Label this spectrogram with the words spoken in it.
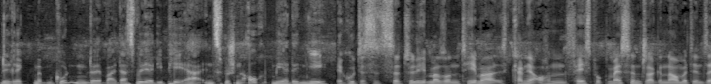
direkt mit dem Kunden, weil das will ja die PR inzwischen auch mehr denn je. Ja gut, das ist natürlich immer so ein Thema. Ich kann ja auch einen Facebook Messenger genau mit denselben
